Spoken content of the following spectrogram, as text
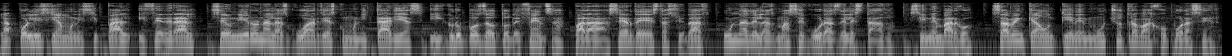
la Policía Municipal y Federal se unieron a las guardias comunitarias y grupos de autodefensa para hacer de esta ciudad una de las más seguras del estado. Sin embargo, saben que aún tienen mucho trabajo por hacer,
